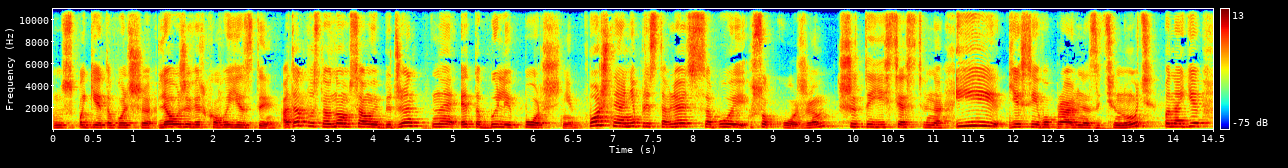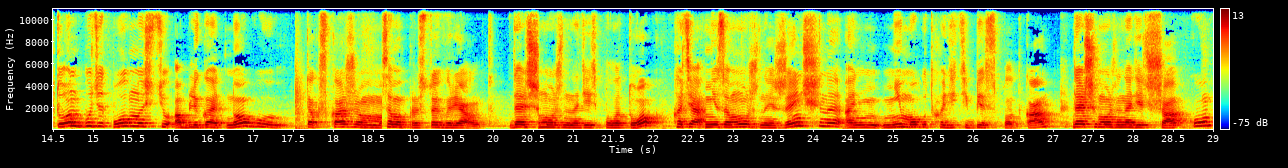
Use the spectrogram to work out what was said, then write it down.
ну сапоги это больше для уже верховой езды. А так в основном самые бюджетные это были поршни. Поршни они представляют собой кусок кожи, шитый естественно, и если его правильно затянуть по ноге, то он будет полностью облегать ногу, так скажем, самый простой вариант. Дальше можно надеть платок, хотя незамужные женщины, они могут ходить и без платка. Дальше можно надеть шапку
